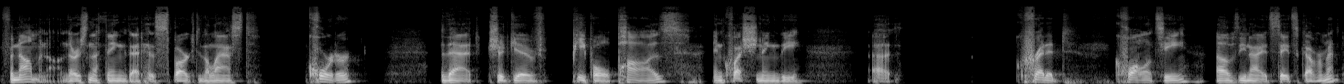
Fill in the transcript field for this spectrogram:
phenomenon. There's nothing that has sparked in the last quarter that should give people pause in questioning the uh, credit quality of the United States government.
